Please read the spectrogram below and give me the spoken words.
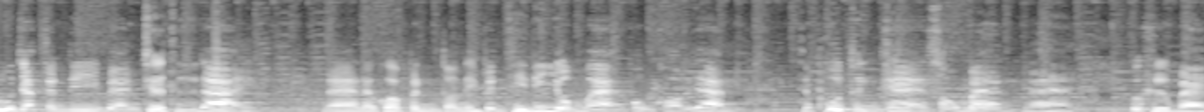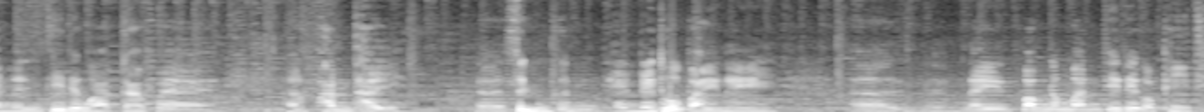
รู้จักกันดีแบรนด์เชื่อถือได้นะแล้วก็เป็นตอนนี้เป็นที่นิยมมาก ผมขออนุญาตจะพูดถึงแค่ 2 แบรนด์นะฮะก็คือแบรนด์หนึ่งที่เรียกว่ากาแฟพันธุ์ไทย ซึ่งเห็นได้ทั่วไปในในปั๊มน้ำมันที่เรียกว่า PT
